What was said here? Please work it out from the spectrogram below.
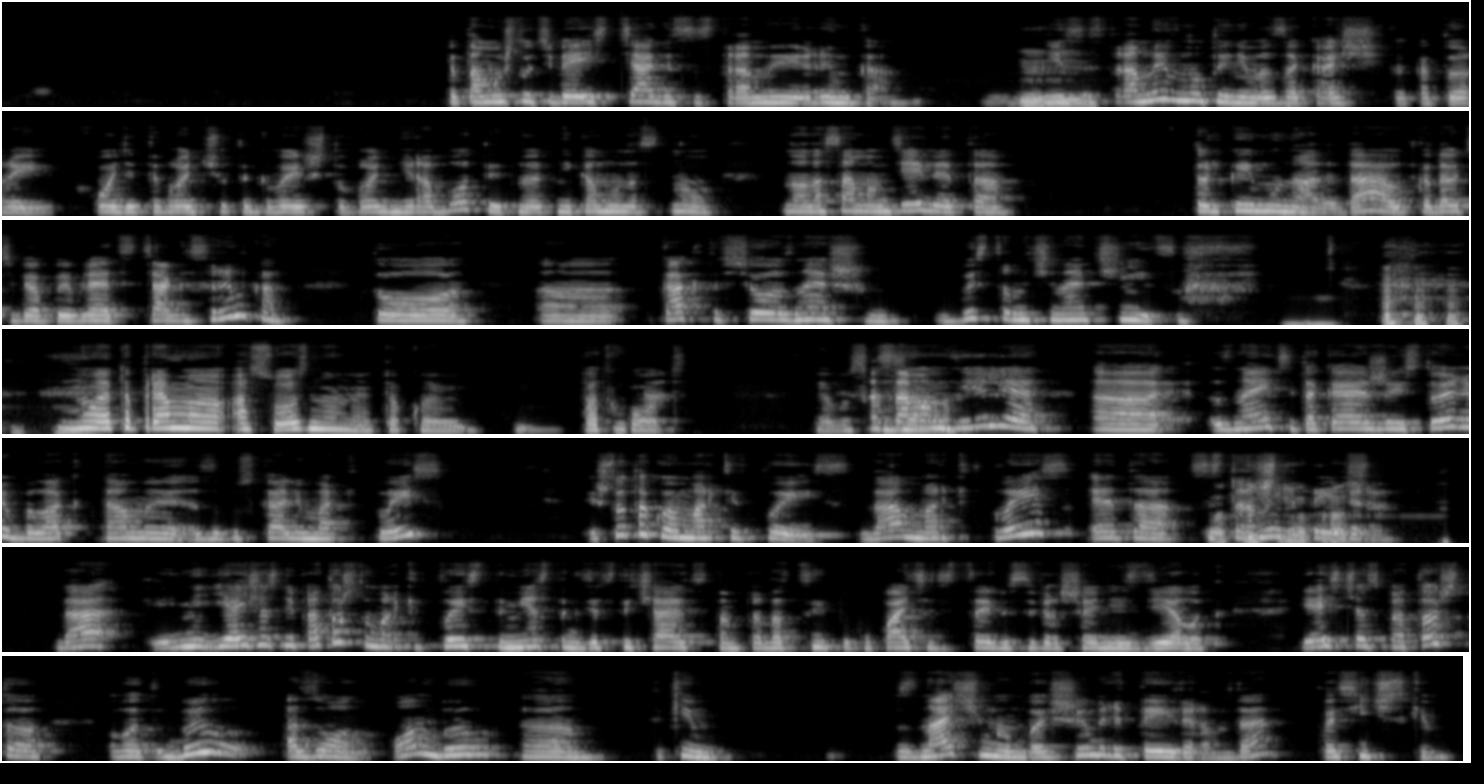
потому что у тебя есть тяга со стороны рынка. Mm-hmm. Не со стороны внутреннего заказчика, который ходит и вроде что-то говорит, что вроде не работает, но это никому, нас, ну, но на самом деле это только ему надо, да, а вот когда у тебя появляется тяга с рынка, то э, как-то все, знаешь, быстро начинает чиниться. Ну, это прямо осознанный такой подход. Я бы сказала. На самом деле, э, знаете, такая же история была, когда мы запускали Marketplace, и что такое marketplace? Да, marketplace — это со стороны ритейлера. Да, я сейчас не про то, что marketplace — это место, где встречаются там продавцы и покупатели с целью совершения сделок. Я сейчас про то, что вот был Озон, он был э, таким значимым большим ритейлером, да, классическим.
